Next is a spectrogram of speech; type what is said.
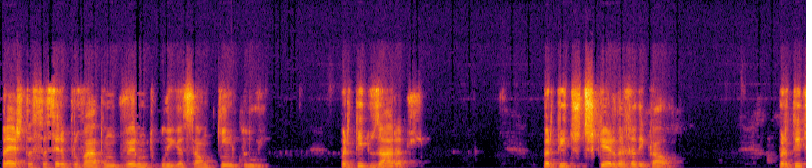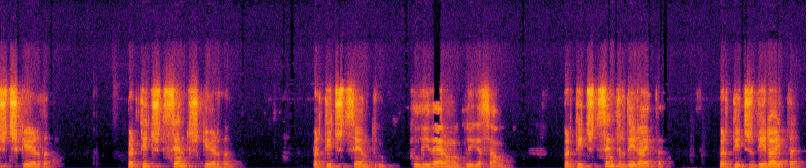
presta-se a ser aprovado um governo de coligação que inclui partidos árabes, partidos de esquerda radical, partidos de esquerda, partidos de centro-esquerda, partidos de centro, que lideram a coligação, partidos de centro-direita, partidos de direita,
